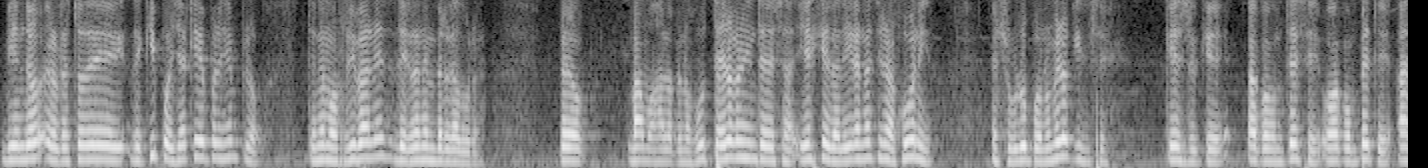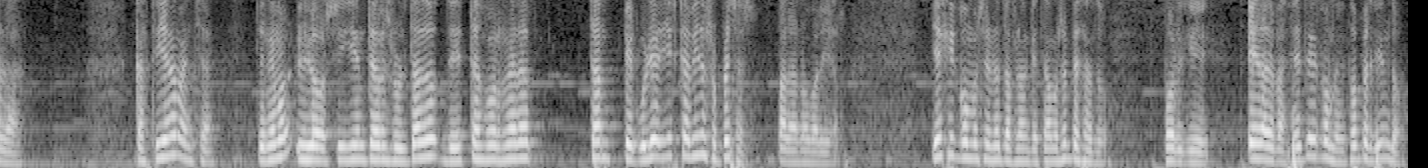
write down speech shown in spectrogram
viendo el resto de, equipos, ya que, por ejemplo, tenemos rivales de gran envergadura. Pero vamos a lo que nos gusta, es lo que nos interesa, y es que la Liga Nacional Juvenil, en su grupo número 15, que es el que acontece o acompete a la Castilla-La Mancha, tenemos los siguientes resultados de esta jornada tan peculiar, y es que ha habido sorpresas, para no variar. Y es que, como se nota, Frank, que estamos empezando, porque el Albacete comenzó perdiendo.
